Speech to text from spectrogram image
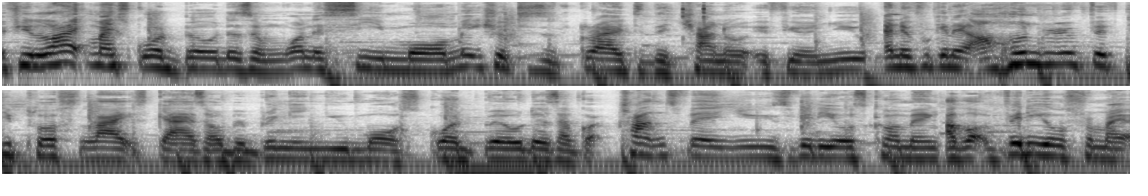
If you like my squad builders and want to see more, make sure to subscribe to the channel if you're new. And if we can hit 150 plus likes, guys, I'll be bringing you more squad builders. I've got transfer news videos coming. I've got videos from my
